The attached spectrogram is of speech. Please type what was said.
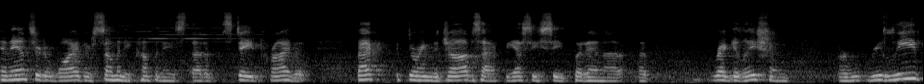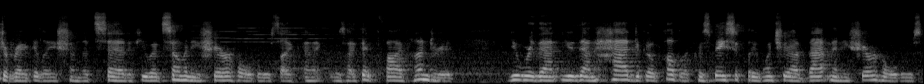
in answer to why there's so many companies that have stayed private, back during the Jobs Act, the SEC put in a, a regulation or relieved a regulation that said if you had so many shareholders, like and it was I think 500, you were then you then had to go public because basically once you have that many shareholders,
